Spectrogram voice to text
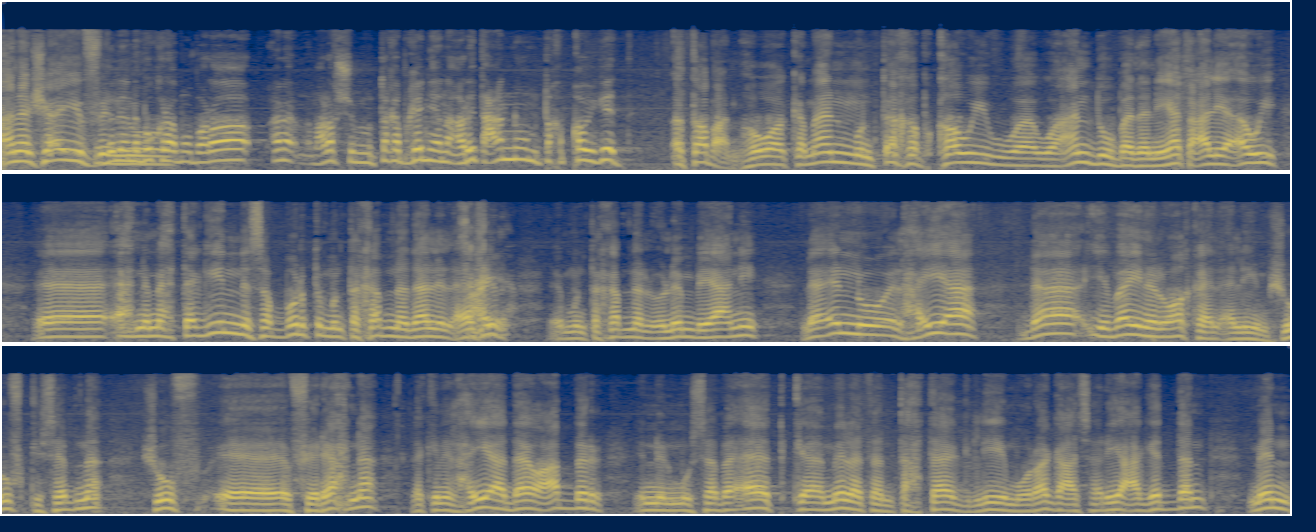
أنا شايف إن بكرة مباراة أنا ما أعرفش منتخب غينيا أنا قريت عنه منتخب قوي جدا طبعا. هو كمان منتخب قوي. وعنده بدنيات عالية قوي. آه، إحنا محتاجين نسبورت منتخبنا ده للآخر. صحيح. منتخبنا الأولمبي يعني. لأنه الحقيقة ده يبين الواقع الأليم. شوف كسبنا شوف آه، فرحنا. لكن الحقيقة ده يعبر إن المسابقات كاملة تحتاج لمراجعة سريعة جدا من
